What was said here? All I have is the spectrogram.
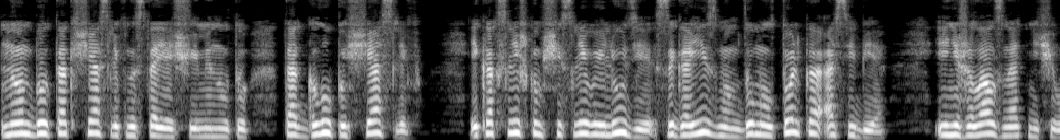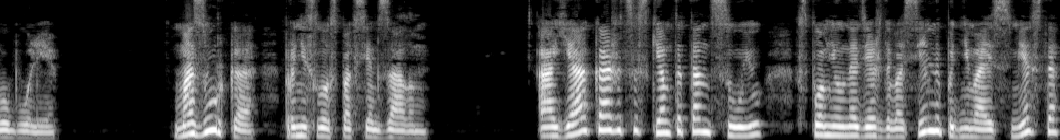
Но он был так счастлив в настоящую минуту, так глупо счастлив, и как слишком счастливые люди с эгоизмом думал только о себе и не желал знать ничего более. «Мазурка!» — пронеслось по всем залам. «А я, кажется, с кем-то танцую», — вспомнил Надежда Васильевна, поднимаясь с места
